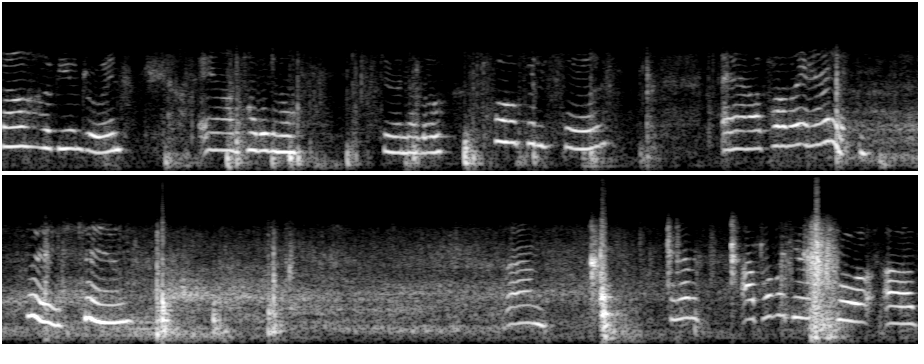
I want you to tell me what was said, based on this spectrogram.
So, I hope you enjoyed. And I'm probably going to do another tour pretty soon. And I'll probably have it pretty soon. Um, and I'll probably do a tour of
